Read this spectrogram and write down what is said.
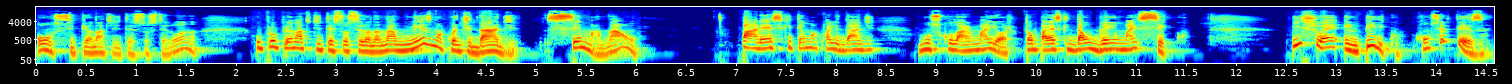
ou cipionato de testosterona, o propionato de testosterona na mesma quantidade semanal parece que tem uma qualidade muscular maior. Então parece que dá um ganho mais seco. Isso é empírico? Com certeza.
